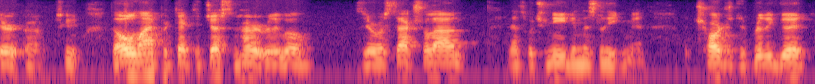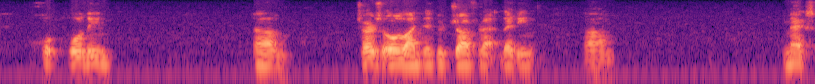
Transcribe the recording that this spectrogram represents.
Uh, excuse me, the O line protected Justin Herbert really well. Zero sacks allowed. And that's what you need in this league, man. The Chargers did really good holding. Um, Chargers O line did a good job for not letting um, Maxx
